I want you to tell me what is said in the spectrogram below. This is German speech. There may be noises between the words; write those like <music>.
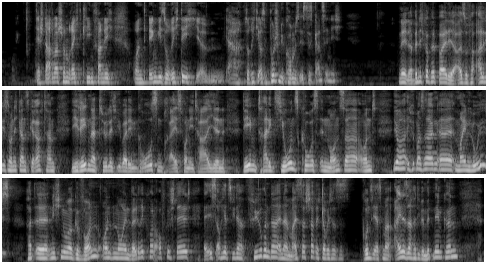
Der Start war schon recht clean, fand ich. Und irgendwie so richtig, ähm, ja, so richtig aus dem Pushen gekommen ist, ist das Ganze nicht. Nee, da bin ich komplett bei dir. Also für alle, die es noch nicht ganz gerafft haben, wir reden natürlich über den großen Preis von Italien, dem Traditionskurs in Monza. Und ja, ich würde mal sagen, äh, mein Luis, hat äh, nicht nur gewonnen und einen neuen Weltrekord aufgestellt, er ist auch jetzt wieder Führender in der Meisterschaft. Ich glaube, das ist grundsätzlich erstmal eine Sache, die wir mitnehmen können.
